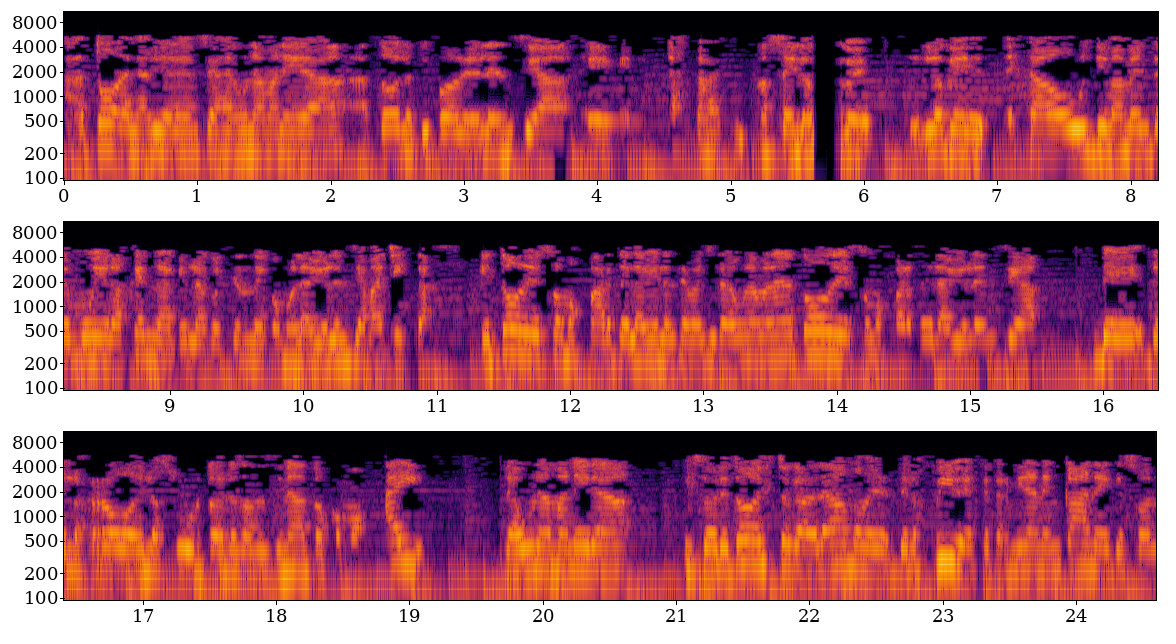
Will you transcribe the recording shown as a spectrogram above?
a todas las violencias de alguna manera, a todos los tipos de violencia, eh, hasta, no sé, lo que, lo que está últimamente muy en agenda, que es la cuestión de como la violencia machista, que todos somos parte de la violencia machista de alguna manera, todos somos parte de la violencia de, de los robos, de los hurtos, de los asesinatos, como hay de alguna manera, y sobre todo esto que hablábamos de, de los pibes que terminan en Cane, que son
